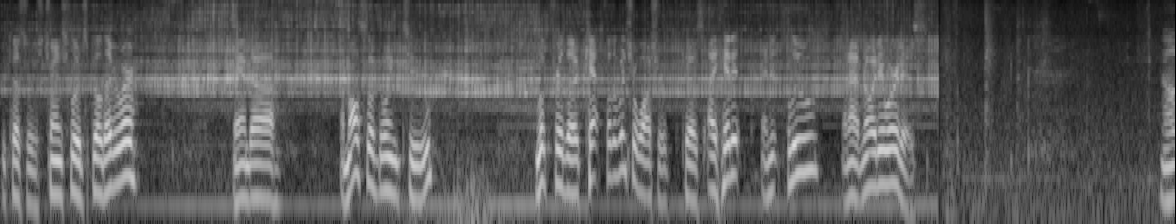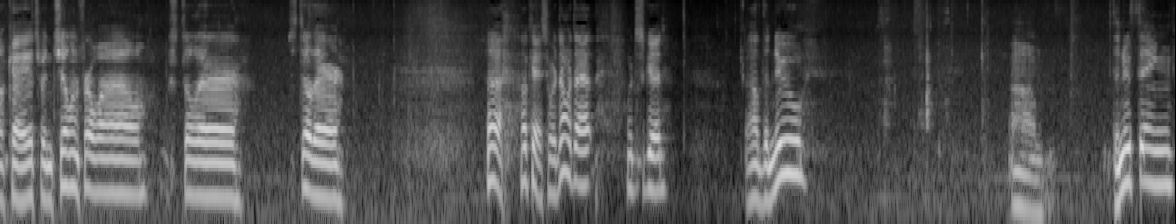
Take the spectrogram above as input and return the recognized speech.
because there's trans fluid spilled everywhere. And uh, I'm also going to look for the cap for the windshield washer because I hit it and it flew and I have no idea where it is. Okay, it's been chilling for a while. Still there. Still there. Uh, okay, so we're done with that, which is good. Uh, the new um, the new thing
